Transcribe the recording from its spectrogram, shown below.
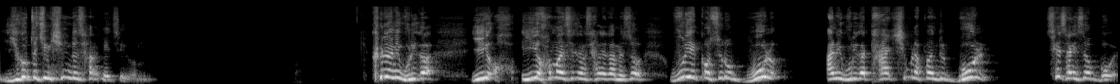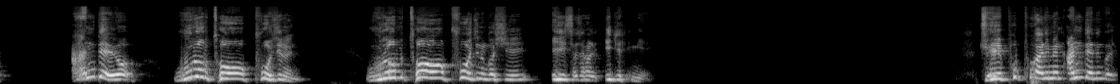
이것도 지금 힘든 상황이에요 지금. 그러니 우리가 이, 이 험한 세상 살아가면서 우리의 것으로 뭘 아니 우리가 다 힘을 합한들 뭘 세상에서 뭐 안 돼요. 우로부터 부어지는 우로부터 부어지는 것이 이 세상을 이길 힘이에요. 죄의 폭포가 아니면 안 되는 거예요.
